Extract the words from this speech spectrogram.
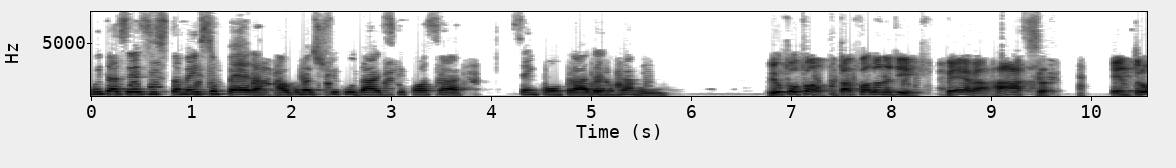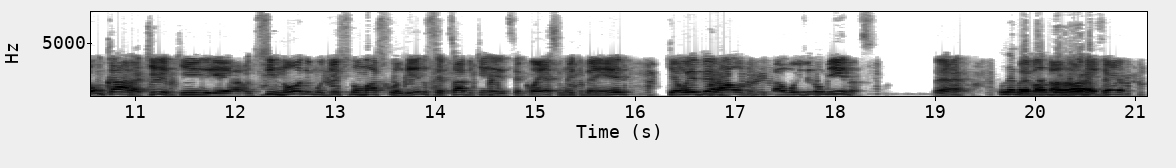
muitas vezes isso também supera algumas dificuldades que possa ser encontrada aí no caminho. Viu, Fofão? Você tá falando de fera, raça. Entrou um cara aqui que é sinônimo disso no masculino, você sabe quem você conhece muito bem ele, que é o Everaldo, que está hoje no Minas. Né? O levantador. Levantador, reserva,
